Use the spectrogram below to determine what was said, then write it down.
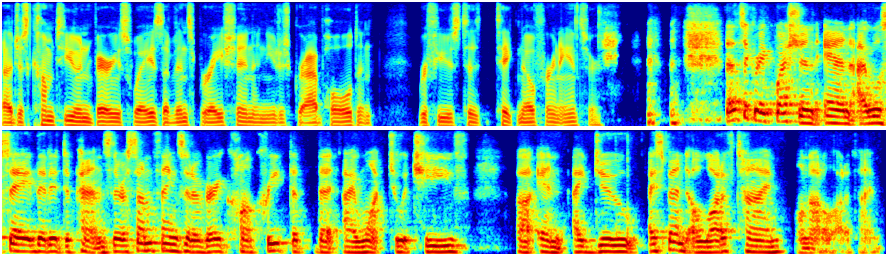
uh, just come to you in various ways of inspiration and you just grab hold and refuse to take no for an answer? That's a great question. And I will say that it depends. There are some things that are very concrete that, that I want to achieve. Uh, and I do, I spend a lot of time, well, not a lot of time,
